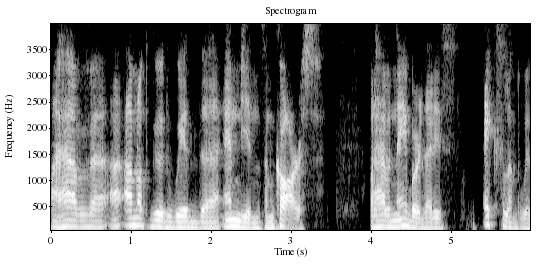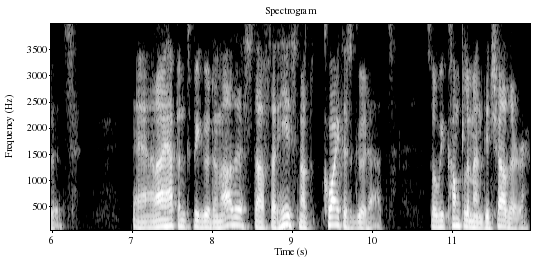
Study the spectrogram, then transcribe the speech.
I have uh, I, am not good with uh, engines and cars, but I have a neighbor that is excellent with it, and I happen to be good on other stuff that he's not quite as good at. So we complement each other.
